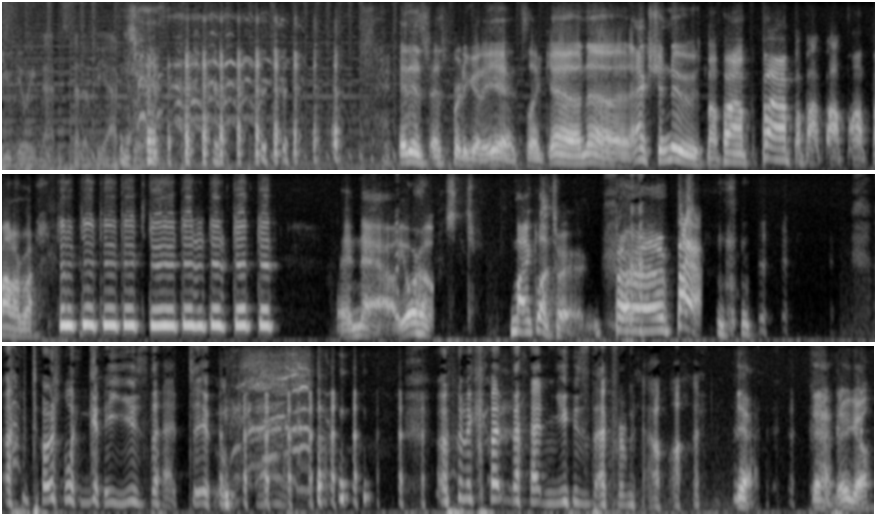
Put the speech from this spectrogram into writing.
you doing that instead of the actual it is. It's pretty good. Yeah, it's like yeah, no action news. And now your host, Mike Luxford. I'm totally gonna use that too. I'm gonna cut that and use that from now on. Yeah, yeah. There you go.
